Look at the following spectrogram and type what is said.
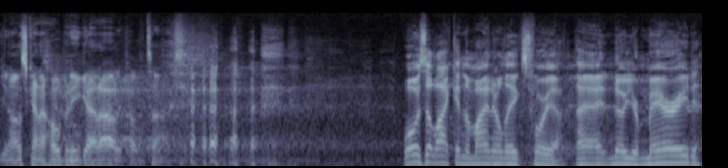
you know, I was kind of hoping he got out a couple times. What was it like in the minor leagues for you? I know you're married,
